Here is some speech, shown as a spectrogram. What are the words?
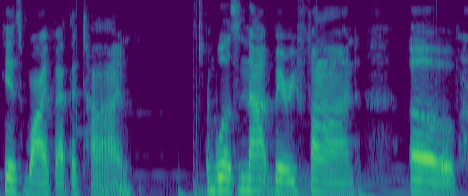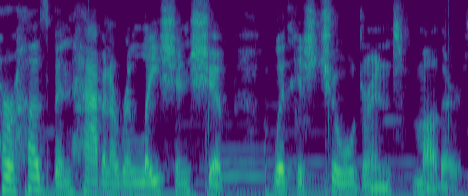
his wife at the time was not very fond of her husband having a relationship with his children's mothers.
